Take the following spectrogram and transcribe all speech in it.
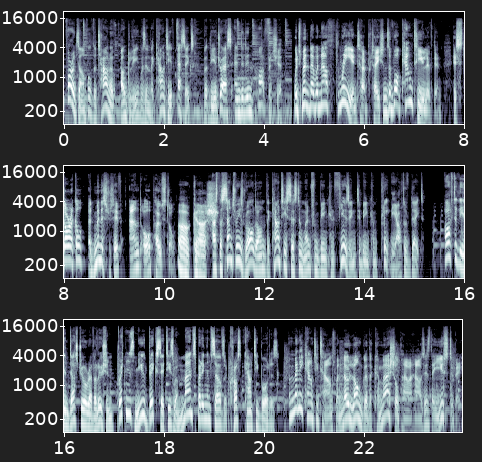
For example, the town of Ugley was in the county of Essex, but the address ended in Hertfordshire. Which meant there were now three interpretations of what county you lived in historical, administrative, and or postal. Oh gosh. As the centuries rolled on, the county system went from being confusing to being completely out of date. After the Industrial Revolution, Britain's new big cities were man-spreading themselves across county borders. And many county towns were no longer the commercial powerhouses they used to be.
